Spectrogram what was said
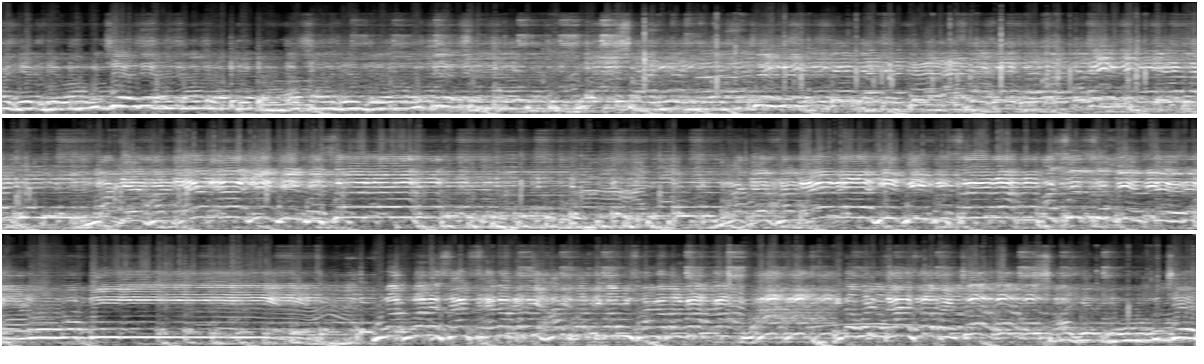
साहेब बाबूचे सेनापती बाळासाहेब बाबूचे सेनापती साहेब मागे हटे नाही साहेब सेनापती हात वरती साहेब बाबूचे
